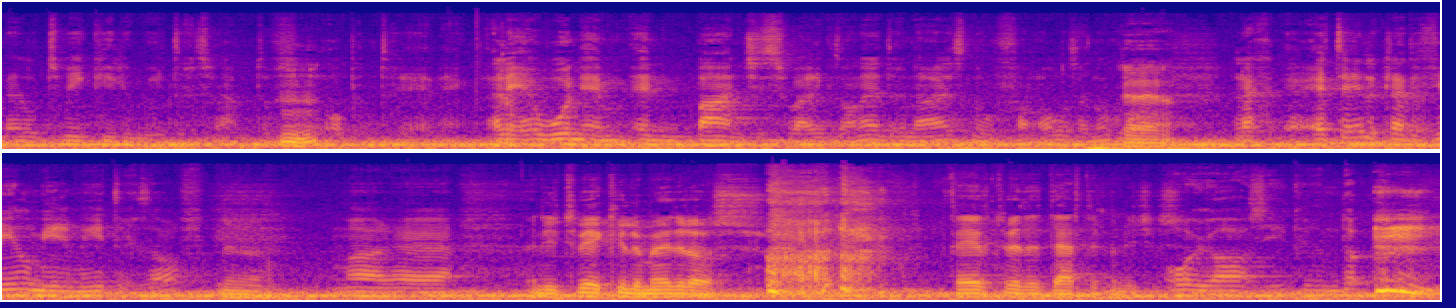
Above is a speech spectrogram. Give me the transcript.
gemiddeld 2 kilometer zwemt of zo Mhm. op een training. Alleen gewoon in, in baantjes werk dan. Hè. Daarna is nog van alles en nog Ja. Leg, uiteindelijk leggen veel meer meters af. ja. Maar eh, en die twee kilometer, dat is 25, 30 minuutjes. Oh ja, zeker.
